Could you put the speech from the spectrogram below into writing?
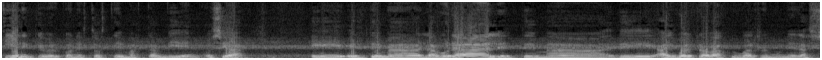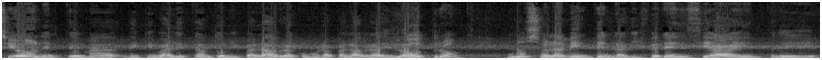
tienen que ver con estos temas también. O sea, eh, el tema laboral, el tema de a igual trabajo, igual remuneración, el tema de que vale tanto mi palabra como la palabra del otro, no solamente en la diferencia entre,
